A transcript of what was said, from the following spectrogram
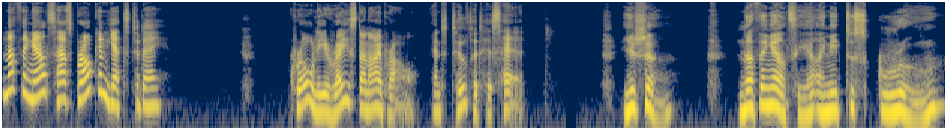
Nothing else has broken yet today. Crowley raised an eyebrow and tilted his head. You sure? Nothing else here I need to screw?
